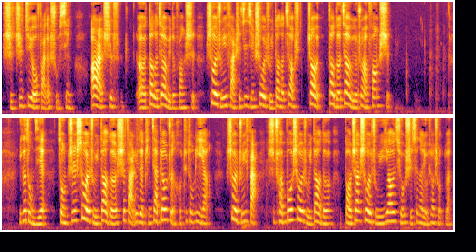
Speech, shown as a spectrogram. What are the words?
使之具有法的属性；二是。呃，道德教育的方式，社会主义法是进行社会主义道德教教道德教育的重要方式。一个总结，总之，社会主义道德是法律的评价标准和推动力量，社会主义法是传播社会主义道德、保障社会主义要求实现的有效手段。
